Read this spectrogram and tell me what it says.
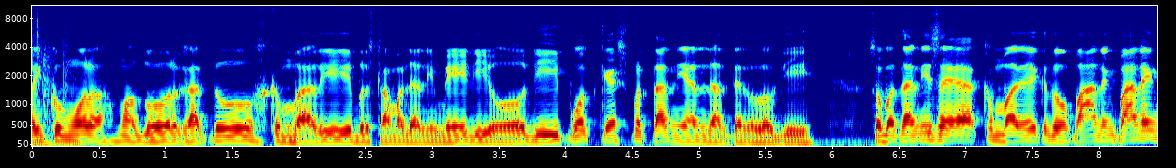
Assalamualaikum warahmatullahi wabarakatuh. Kembali bersama Dani Medio di podcast pertanian dan teknologi. Sobat Tani, saya kembali ketemu Pak Aneng. Pak Aneng,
